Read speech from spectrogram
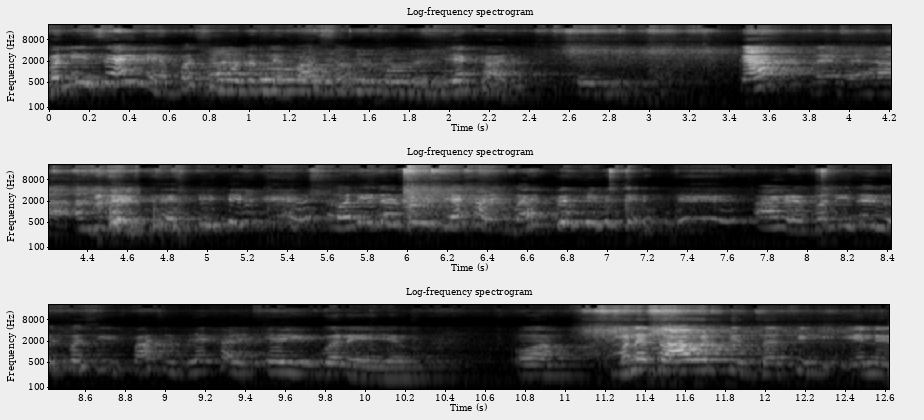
બની જાય ને પછી હું તમને પાછો દેખાડી. કા? હા. બની જાય પછી દેખાડી આગળ બની જાય પછી પાછી દેખાડી કેવી બને એમ. વાહ મને તો આવડતી જ નથી. એને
